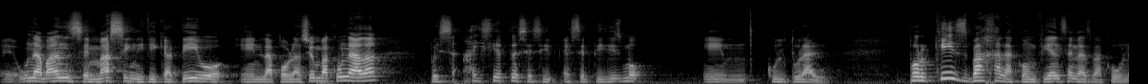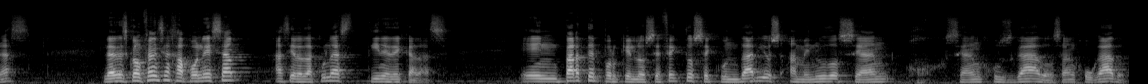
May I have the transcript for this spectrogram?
eh, un avance más significativo en la población vacunada, pues hay cierto escepticismo em, cultural. ¿Por qué es baja la confianza en las vacunas? La desconfianza japonesa hacia las vacunas tiene décadas, en parte porque los efectos secundarios a menudo se han, se han juzgado, se han jugado.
